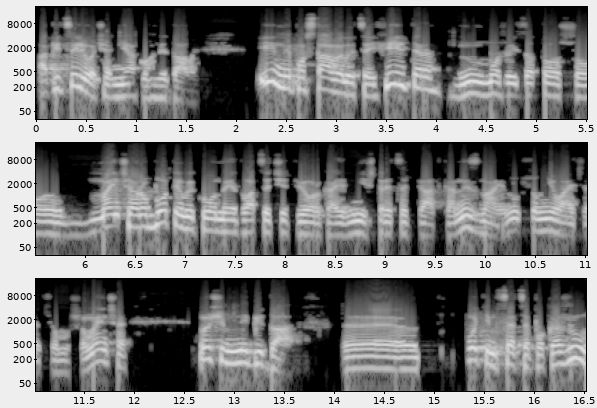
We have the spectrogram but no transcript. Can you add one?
А підсилювача ніякого не дали. І не поставили цей фільтр. Ну, може із-за того, що менше роботи виконує 24-ка, ніж 35-ка. Не знаю. Ну, сумніваюся в цьому, що менше. В общем, не біда. Е, потім все це покажу,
